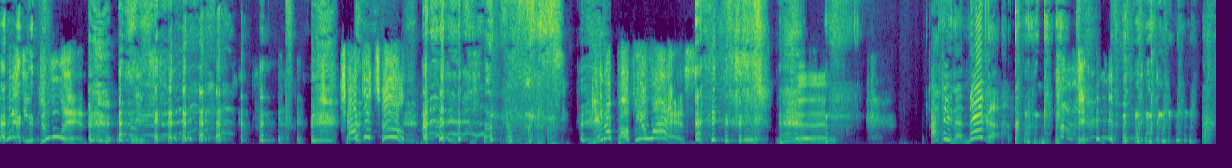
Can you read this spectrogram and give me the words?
what are you doing? Chapter two. Get up off your ass. I did a nigga.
